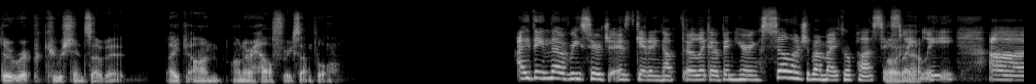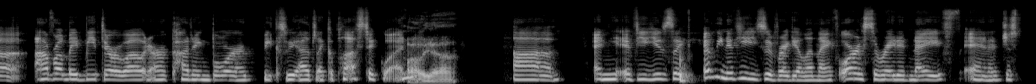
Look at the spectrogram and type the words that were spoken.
the repercussions of it like on on our health for example I think that research is getting up there. Like I've been hearing so much about microplastics Oh, yeah. lately. Uh, Avril made me throw out our cutting board because we had like a plastic one. oh yeah Um, and if you use like, I mean, if you use a regular knife or a serrated knife, and it just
